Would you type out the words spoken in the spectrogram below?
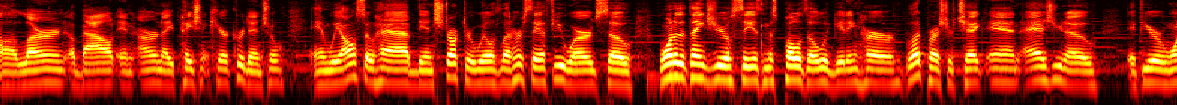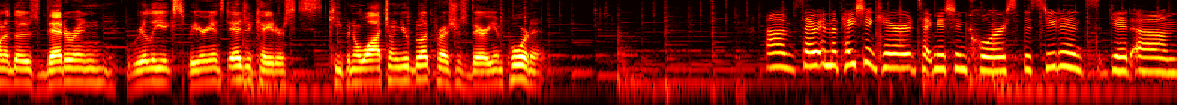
uh, learn about and earn a patient care credential. And we also have the instructor will let her say a few words. So one of the things you'll see is Miss Polazola getting her blood pressure checked. And as you know, if you're one of those veteran, really experienced educators, keeping a watch on your blood pressure is very important. Um, so in the patient care technician course, the students get um,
